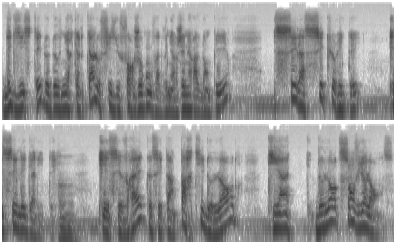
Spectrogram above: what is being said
d'exister, de devenir quelqu'un. Le fils du forgeron va devenir général d'Empire. C'est la sécurité et c'est l'égalité. Hum. Et c'est vrai que c'est un parti de l'ordre qui a de l'ordre sans violence.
